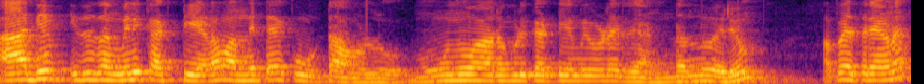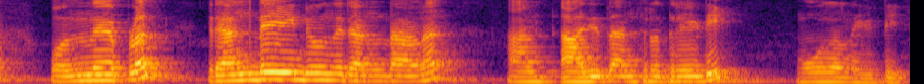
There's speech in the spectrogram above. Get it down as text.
ആദ്യം ഇത് തമ്മിൽ കട്ട് ചെയ്യണം എന്നിട്ടേ കൂട്ടാവുള്ളൂ. മൂന്നും ആറും കൂടി കട്ട് ചെയ്യുമ്പോൾ ഇവിടെ രണ്ടെന്ന് വരും. അപ്പൊ എത്രയാണ്? ഒന്ന് പ്ലസ് രണ്ട് ഇന്റു ഒന്ന് രണ്ടാണ്. ആദ്യത്തെ ആൻസർ എത്ര കിട്ടി? മൂന്നെന്ന് കിട്ടി.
